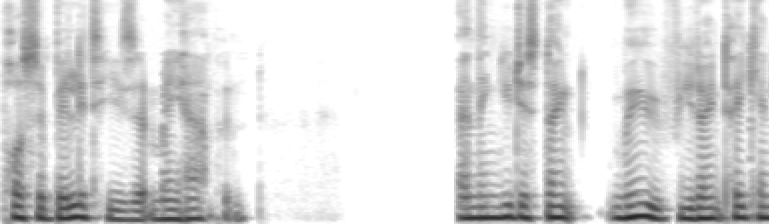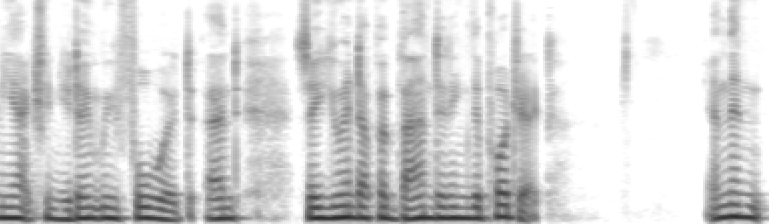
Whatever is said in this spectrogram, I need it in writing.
possibilities that may happen? And then you just don't move, you don't take any action, you don't move forward. And so you end up abandoning the project. And then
